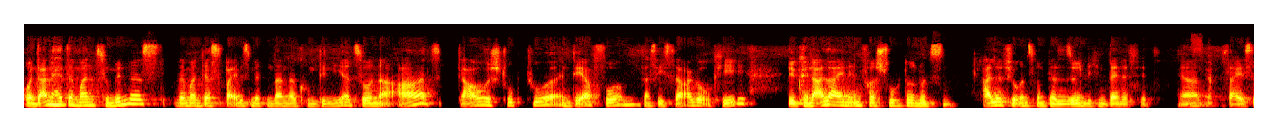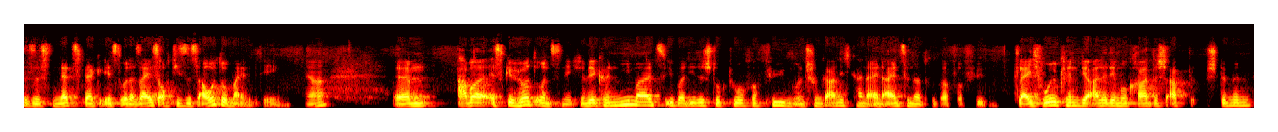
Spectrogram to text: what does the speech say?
Und dann hätte man zumindest, wenn man das beides miteinander kombiniert, so eine Art DAO-Struktur in der Form, dass ich sage, okay, wir können alle eine Infrastruktur nutzen, alle für unseren persönlichen Benefit. Ja? Sei es, dass es ein Netzwerk ist oder sei es auch dieses Auto meinetwegen. Ja? Ähm, aber es gehört uns nicht. Und wir können niemals über diese Struktur verfügen und schon gar nicht kann ein Einzelner darüber verfügen. Gleichwohl können wir alle demokratisch abstimmen,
